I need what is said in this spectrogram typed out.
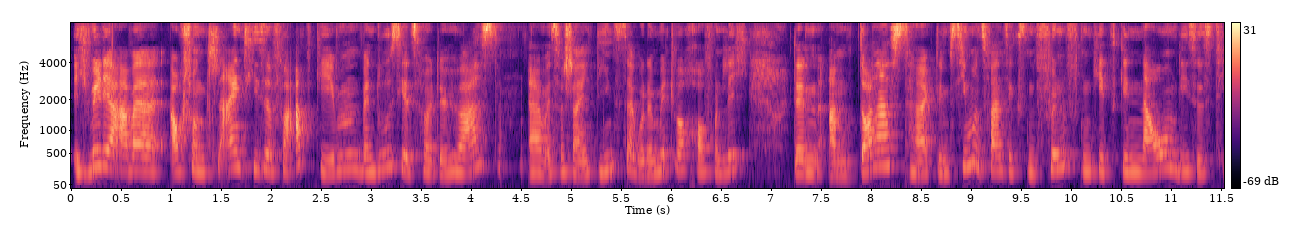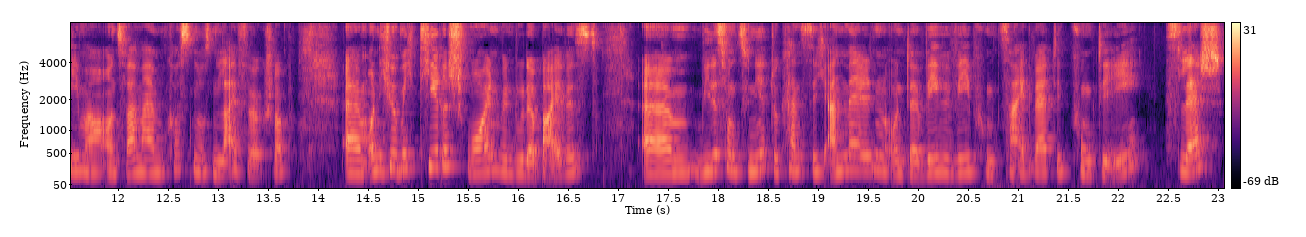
Ich will dir aber auch schon einen kleinen Teaser vorab geben. Wenn du es jetzt heute hörst, ähm, ist wahrscheinlich Dienstag oder Mittwoch hoffentlich. Denn am Donnerstag, dem 27.05., geht es genau um dieses Thema und zwar in meinem kostenlosen Live-Workshop. Ähm, und ich würde mich tierisch freuen, wenn du dabei bist. Ähm, wie das funktioniert, du kannst dich anmelden unter www.zeitwertig.de slash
